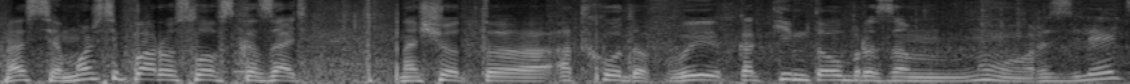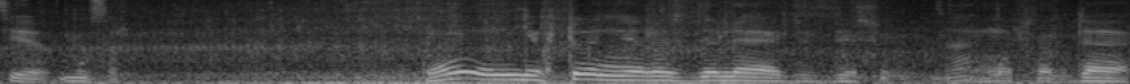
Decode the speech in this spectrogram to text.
Здравствуйте, можете пару слов сказать насчет э, отходов? Вы каким-то образом ну, разделяете мусор? Ну, никто не разделяет здесь Да? мусор, да.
